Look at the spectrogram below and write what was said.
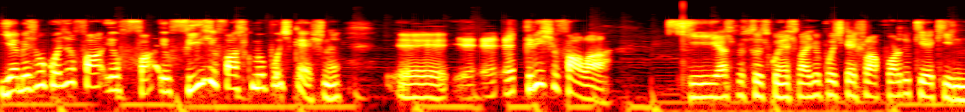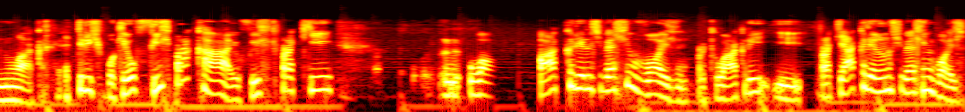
E a mesma coisa eu, fa eu, fa eu fiz e faço com o meu podcast, né? É, é, é, triste falar que as pessoas conhecem mais meu podcast lá fora do que aqui no Acre. É triste, porque eu fiz para cá, eu fiz para que o Acre ele tivesse voz, né? Para que o Acre e para que acreanos tivessem voz.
